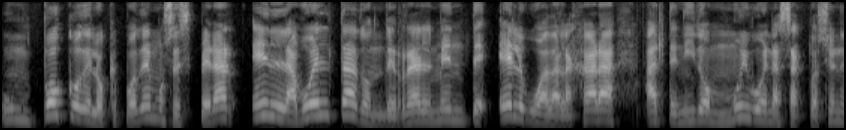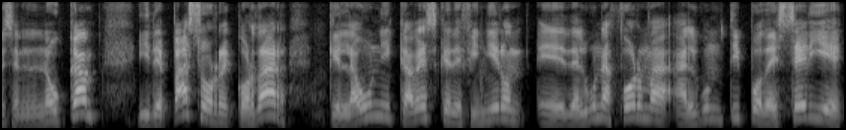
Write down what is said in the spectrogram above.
un poco de lo que podemos esperar en la vuelta, donde realmente el Guadalajara ha tenido muy buenas actuaciones en el No Camp. Y de paso, recordar que la única vez que definieron eh, de alguna forma algún tipo de serie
